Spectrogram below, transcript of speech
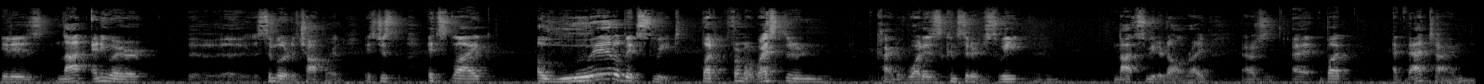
It is not anywhere uh, similar to chocolate. It's just it's like a little bit sweet, but from a Western kind of what is considered sweet, not sweet at all, right? And I was, uh, but at that time,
